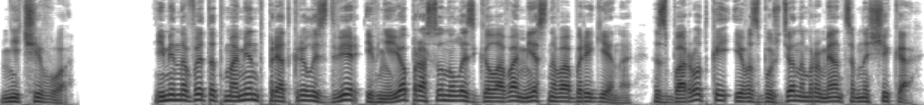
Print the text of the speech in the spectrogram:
ничего. Именно в этот момент приоткрылась дверь, и в нее просунулась голова местного аборигена с бородкой и возбужденным румянцем на щеках.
